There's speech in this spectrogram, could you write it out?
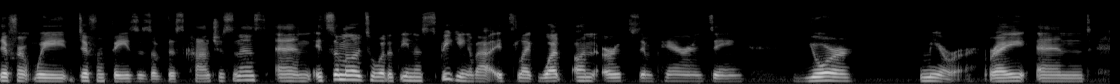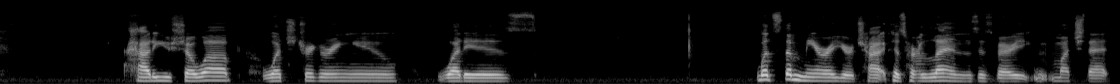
different way different phases of this consciousness. And it's similar to what athena's speaking about. It's like what unearths in parenting your mirror right? And how do you show up? What's triggering you? What is what's the mirror your child because her lens is very much that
